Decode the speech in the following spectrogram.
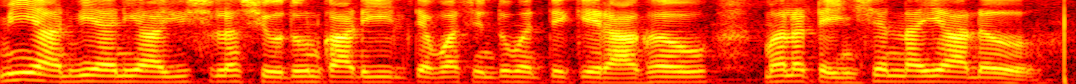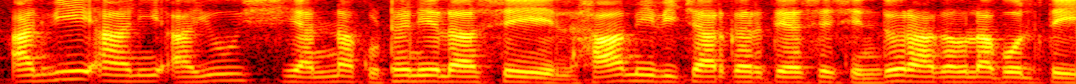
मी अन्वी आणि आयुषला शोधून काढील. तेव्हा सिंधू म्हणते की राघव मला टेन्शन नाही आलं. अन्वी आणि आयुष यांना कुठं नेलं असेल? हा मी विचार करते असे सिंधू राघवला बोलते.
